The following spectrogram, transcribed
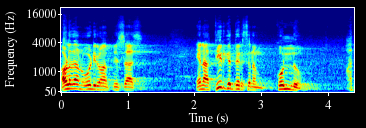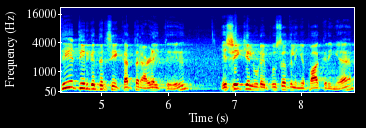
அவ்வளோதான் ஓடிடுவான் பிசாசு. ஏன்னா தீர்க்க தரிசனம் கொல்லும். அதே தீர்க்க தரிசியை கர்த்தர் அழைத்து இசைக்கியலுடைய புஸ்தகத்தில் நீங்கள் பார்க்குறீங்க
